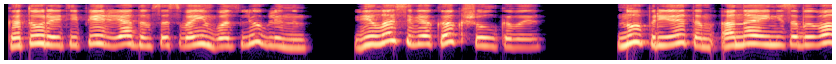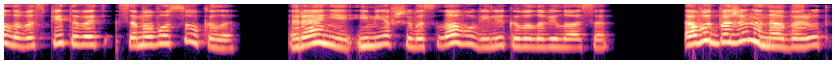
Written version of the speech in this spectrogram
которая теперь рядом со своим возлюбленным вела себя как шелковая. Но при этом она и не забывала воспитывать самого сокола, ранее имевшего славу великого Лавеласа. А вот Бажена, наоборот,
